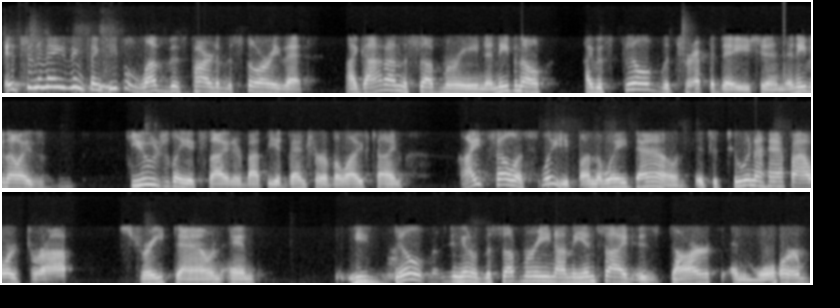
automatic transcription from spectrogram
It's an amazing thing. People love this part of the story that I got on the submarine, and even though I was filled with trepidation, and even though I was hugely excited about the adventure of a lifetime, I fell asleep on the way down. It's a two and a half hour drop straight down, and he built you know the submarine on the inside is dark and warm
